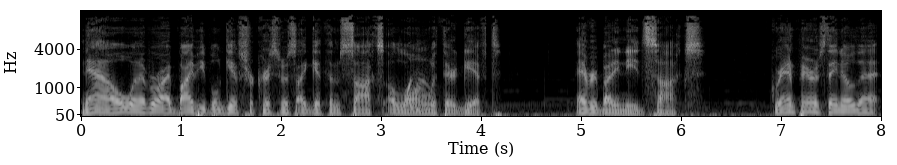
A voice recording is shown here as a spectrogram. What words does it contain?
Now, whenever I buy people gifts for Christmas, I get them socks along with their gift. Everybody needs socks. Grandparents, they know that.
